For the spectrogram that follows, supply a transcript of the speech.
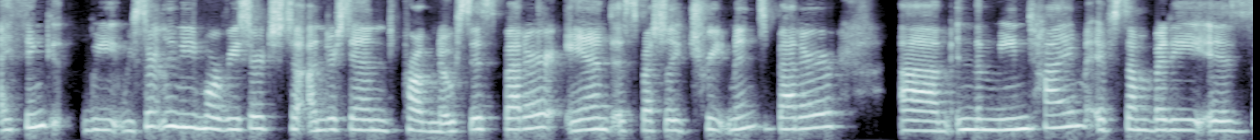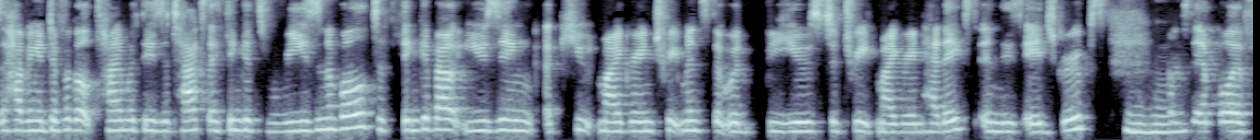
I think we, we certainly need more research to understand prognosis better and especially treatment better. Um, in the meantime, if somebody is having a difficult time with these attacks, I think it's reasonable to think about using acute migraine treatments that would be used to treat migraine headaches in these age groups. Mm-hmm. For example, if,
